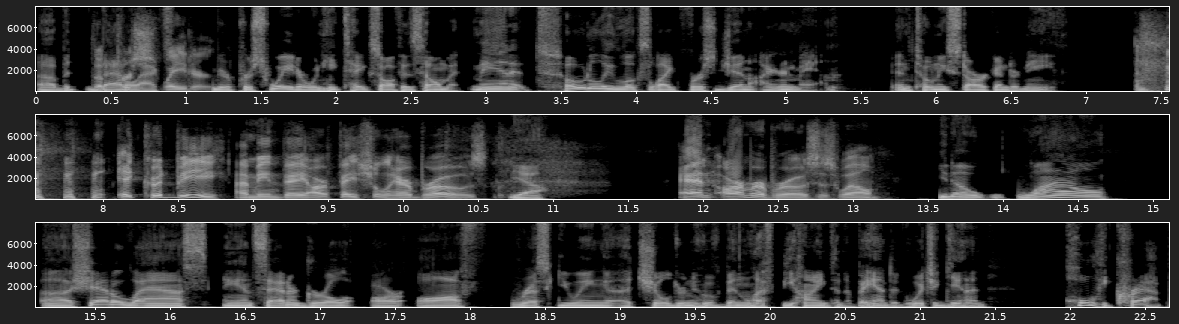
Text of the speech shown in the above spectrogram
uh, but the battle axe, Persuader. your Persuader, when he takes off his helmet, man, it totally looks like first gen Iron Man and Tony Stark underneath. it could be. I mean, they are facial hair bros Yeah, and armor bros as well. you know, while uh, Shadow Lass and Saturn Girl are off rescuing uh, children who have been left behind and abandoned, which again, holy crap,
